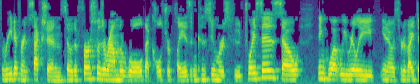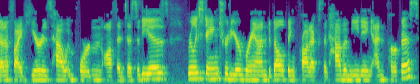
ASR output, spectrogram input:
three different sections. So the first was around the role that culture plays in consumers' food choices. So think what we really, you know, sort of identified here is how important authenticity is, really staying true to your brand, developing products that have a meaning and purpose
